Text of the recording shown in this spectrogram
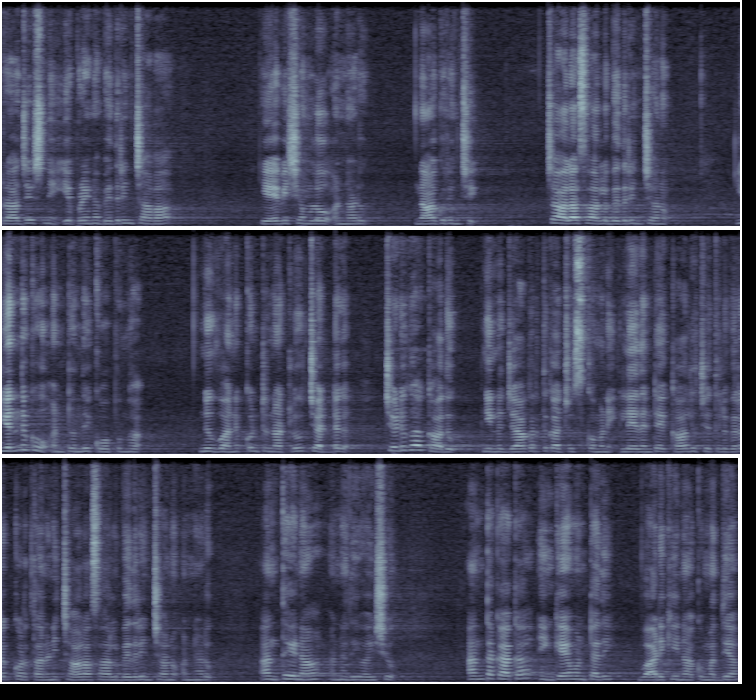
రాజేష్ని ఎప్పుడైనా బెదిరించావా? ఏ విషయంలో? అన్నాడు. నా గురించి. చాలాసార్లు బెదిరించాను. ఎందుకు? అంటుంది కోపంగా. నువ్వు అనుకుంటున్నట్లు చెడ్డగా చెడుగా కాదు నిన్ను జాగ్రత్తగా చూసుకోమని లేదంటే కాలు చేతులు విరక్కొడతానని చాలాసార్లు బెదిరించాను అన్నాడు. అంతేనా? అన్నది వైషు. అంతకాక ఇంకేముంటుంది? వాడికి నాకు మధ్య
